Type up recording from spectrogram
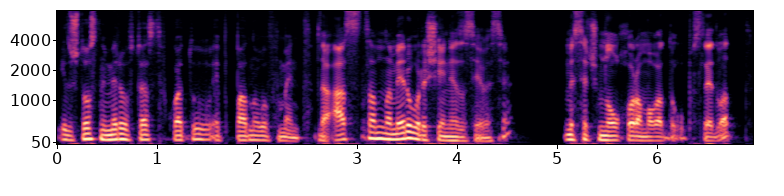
и защо се намира в стояството, в което е попаднал в момента. Да, аз съм намерил решение за себе си. Мисля, че много хора могат да го последват.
